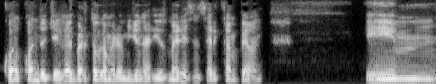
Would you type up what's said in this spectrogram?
cuando llega Alberto Gamero Millonarios, merecen ser campeón. Em,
